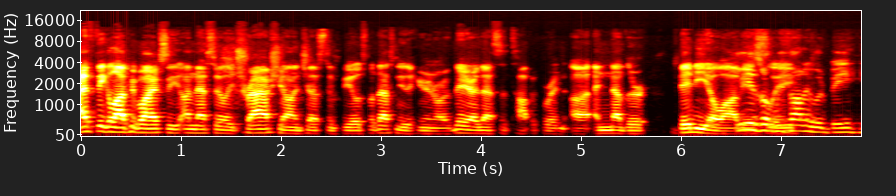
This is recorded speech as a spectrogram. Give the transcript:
I think a lot of people are actually unnecessarily trashy on Justin Fields, but that's neither here nor there. That's a topic for an, uh, another video, He is what we obviously. thought he would be.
